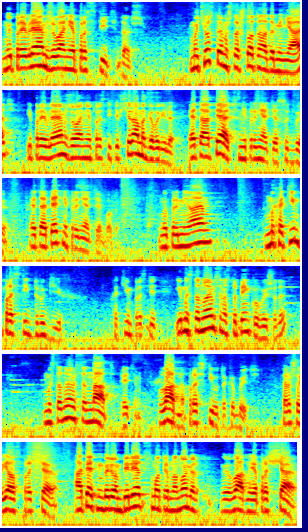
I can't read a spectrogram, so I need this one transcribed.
Мы проявляем желание простить дальше. Мы чувствуем, что что-то надо менять и проявляем желание простить. И вчера мы говорили, это опять непринятие судьбы. Это опять непринятие Бога. Мы применяем мы хотим простить других. Хотим простить. И мы становимся на ступеньку выше, да? Мы становимся над этим. Ладно, простил так и быть. Хорошо, я вас прощаю. Опять мы берём билет, смотрим на номер, говорим: "Ладно, я прощаю".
